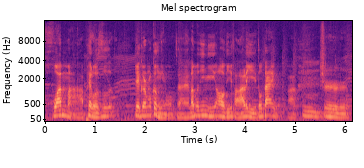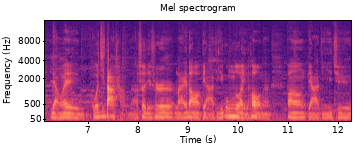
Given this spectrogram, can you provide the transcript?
胡安马·佩洛兹，这哥们儿更牛，在兰博基尼、奥迪、法拉利都待过啊。嗯是两位国际大厂的设计师来到比亚迪工作以后呢，帮比亚迪去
